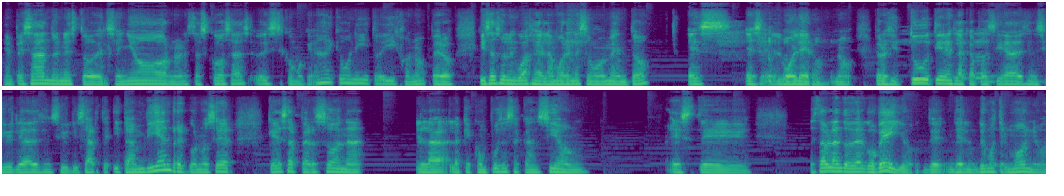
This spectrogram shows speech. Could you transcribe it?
empezando en esto del Señor, ¿no? En estas cosas, es como que, ay, qué bonito hijo, ¿no? Pero quizás su lenguaje del amor en ese momento es, es el bolero, ¿no? Pero si tú tienes la capacidad de sensibilidad, de sensibilizarte y también reconocer que esa persona, la, la que compuso esa canción, este, está hablando de algo bello, de, un matrimonio,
